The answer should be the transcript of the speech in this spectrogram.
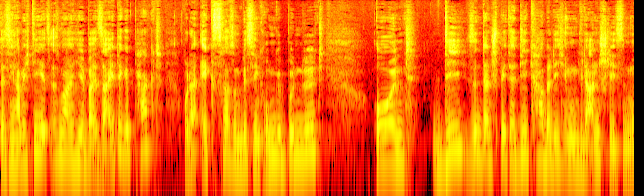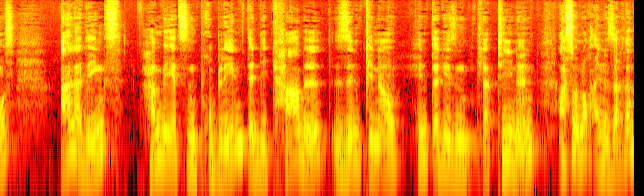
Deswegen habe ich die jetzt erstmal hier beiseite gepackt oder extra so ein bisschen rumgebündelt und die sind dann später die Kabel, die ich immer wieder anschließen muss. Allerdings haben wir jetzt ein Problem, denn die Kabel sind genau hinter diesen Platinen. Ach so, noch eine Sache.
